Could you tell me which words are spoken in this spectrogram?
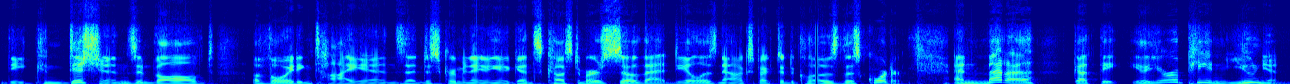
The conditions involved avoiding tie ins and discriminating against customers, so that deal is now expected to close this quarter. And Meta got the European Union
